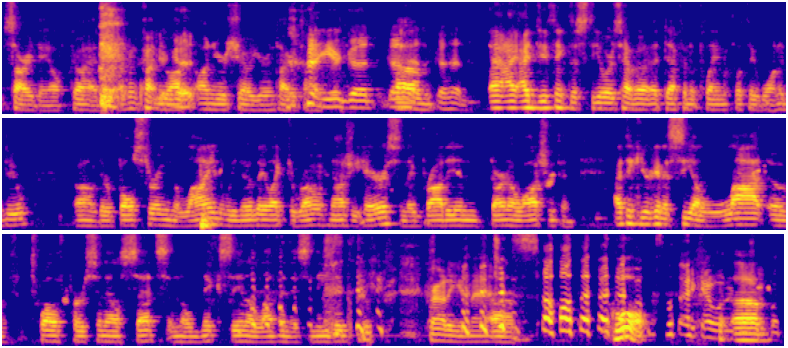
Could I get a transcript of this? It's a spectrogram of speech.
sorry, Dale. Go ahead. I've been cutting you off good. on your show your entire time. You're good. Go ahead. Um, Go ahead. I, I do think the Steelers have a, a definite plan with what they want to do. Um, they're bolstering the line. We know they like to run with Najee Harris, and they brought in Darnell Washington. I think you're going to see a lot of 12 personnel sets, and they'll mix in 11 as needed. Proud of you, man. Um, cool. It's like, I wonder if Um, I put.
